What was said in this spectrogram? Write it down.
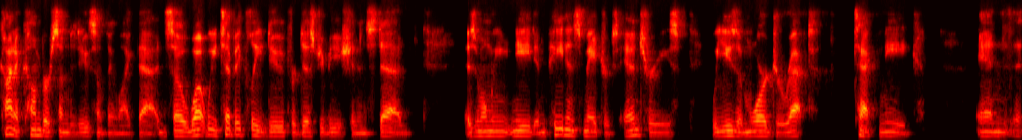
kind of cumbersome to do something like that. And so what we typically do for distribution instead is when we need impedance matrix entries, we use a more direct technique and,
